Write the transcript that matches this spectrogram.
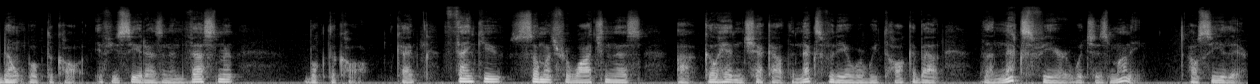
don't book the call. If you see it as an investment, book the call. Okay? Thank you so much for watching this. Uh, go ahead and check out the next video where we talk about the next fear, which is money. I'll see you there.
